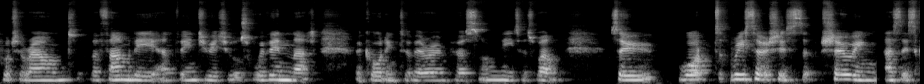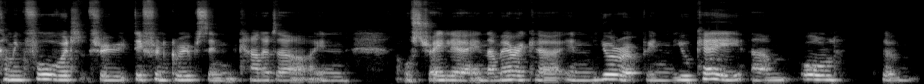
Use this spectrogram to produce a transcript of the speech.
put around the family and the individuals within that according to their own personal needs as well. So what research is showing as it's coming forward through different groups in Canada, in Australia, in America, in Europe, in UK, um, all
